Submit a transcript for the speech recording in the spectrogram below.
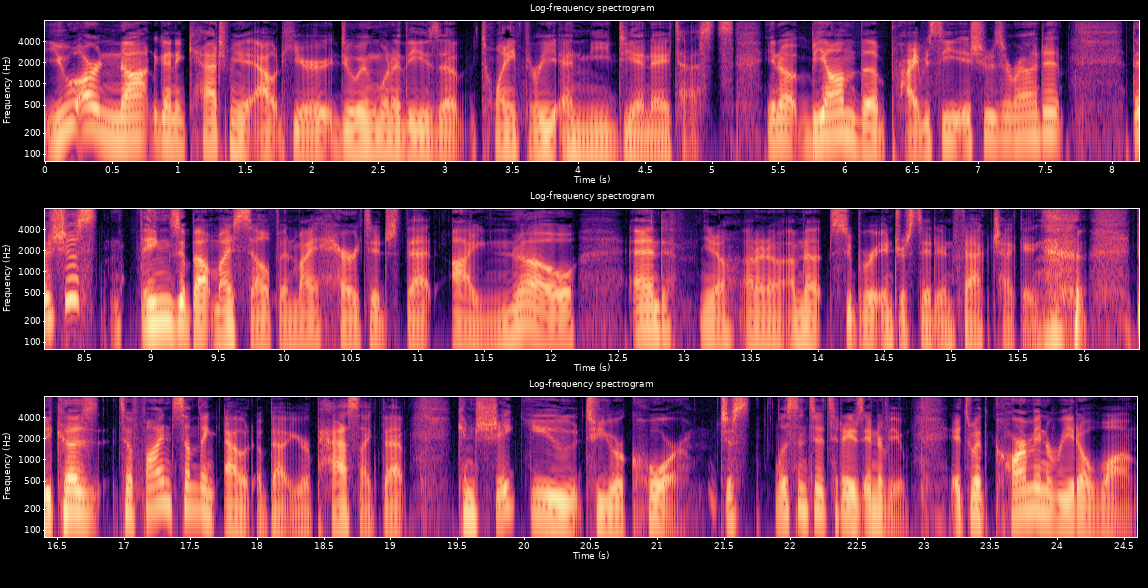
you are not going to catch me out here doing one of these uh, 23andMe DNA tests. You know, beyond the privacy issues around it, there's just things about myself and my heritage that I know and, you know, I don't know, I'm not super interested in fact checking. because to find something out about your past like that can shake you to your core. Just listen to today's interview. It's with Carmen Rita Wong.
